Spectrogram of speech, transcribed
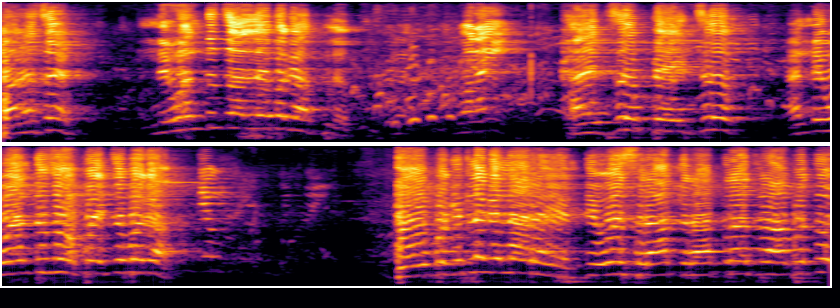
बाळासाहेब निवांत चाललंय बघा आपलं. खायचं प्यायचं आणि निवांत झोपायचं बघा. ते बघितलं का नारायण? दिवस रात रात रात राबतो.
